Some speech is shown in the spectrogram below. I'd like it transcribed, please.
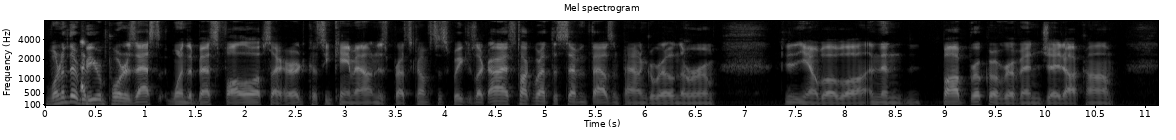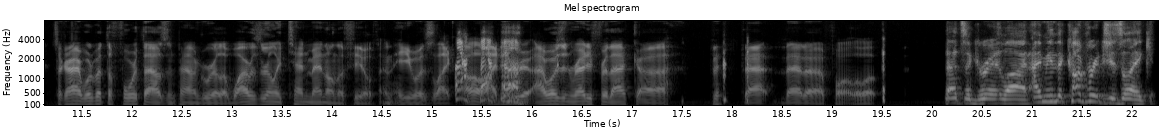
One of the beat reporters asked one of the best follow ups I heard because he came out in his press conference this week. He was like, "All right, let's talk about the seven thousand pound gorilla in the room." You know, blah blah. blah. And then Bob Brookover of NJ.com. It's like, all right, what about the four thousand pound gorilla? Why was there only ten men on the field? And he was like, "Oh, I didn't, re- I wasn't ready for that, uh, that that uh, follow up." That's a great line. I mean, the coverage is like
